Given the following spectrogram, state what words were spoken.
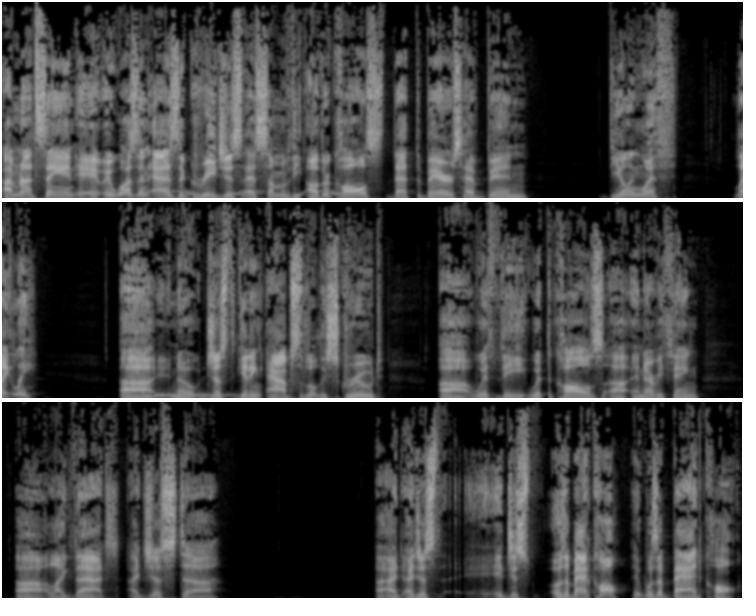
I'm not saying it, it wasn't as egregious as some of the other calls that the Bears have been dealing with lately. Uh, you know, just getting absolutely screwed uh, with the with the calls uh, and everything uh, like that. I just, uh, I, I just, it just it was a bad call. It was a bad call.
